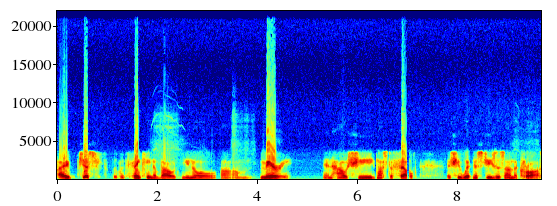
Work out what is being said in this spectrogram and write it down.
I just thinking about you know um, Mary and how she must have felt as she witnessed Jesus on the cross.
